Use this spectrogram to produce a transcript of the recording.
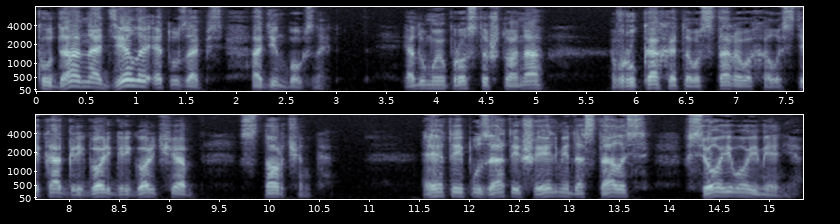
Куда она дела эту запись, один бог знает. Я думаю просто, что она в руках этого старого холостяка Григория Григорьевича Сторченко. Этой пузатой шельме досталось все его имение.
